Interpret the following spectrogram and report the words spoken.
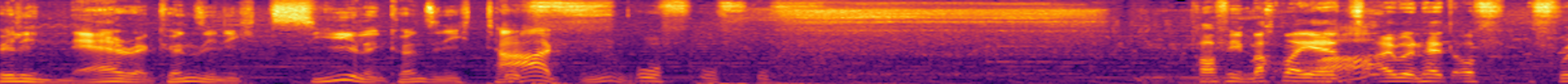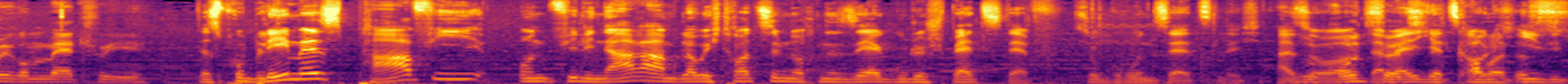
Felinare, können sie nicht zielen, können sie nicht tagen. Uff, uff, uff. Puffy, mach mal jetzt Ah? Iron Head auf Frigometry. Das Problem ist, Parfi und Felinara haben, glaube ich, trotzdem noch eine sehr gute Spätstep, so grundsätzlich. Also, da werde ich jetzt auch nicht easy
